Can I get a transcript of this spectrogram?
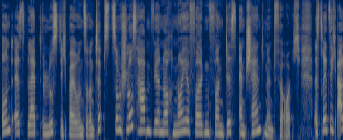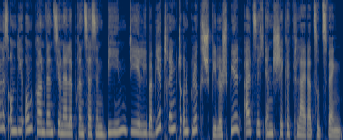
Und es bleibt lustig bei unseren Tipps. Zum Schluss haben wir noch neue Folgen von Disenchantment für euch. Es dreht sich alles um die unkonventionelle Prinzessin Bean, die lieber Bier trinkt und Glücksspiele spielt, als sich in schicke Kleider zu zwängen.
